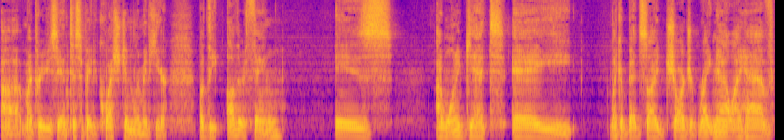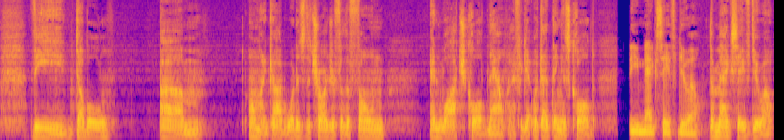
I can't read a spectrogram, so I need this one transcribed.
uh, my previously anticipated question limit here. But the other thing is I want to get a like a bedside charger. Right now I have the double um oh my god, what is the charger for the phone? and watch called now. I forget what that thing is called. The MagSafe Duo. The MagSafe Duo.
